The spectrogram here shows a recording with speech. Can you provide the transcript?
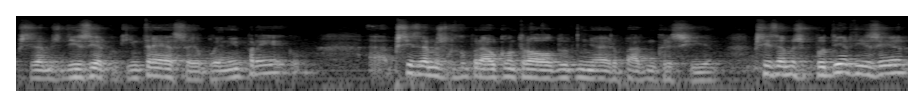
precisamos dizer que o que interessa é o pleno emprego, ah, precisamos recuperar o controle do dinheiro para a democracia, precisamos poder dizer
